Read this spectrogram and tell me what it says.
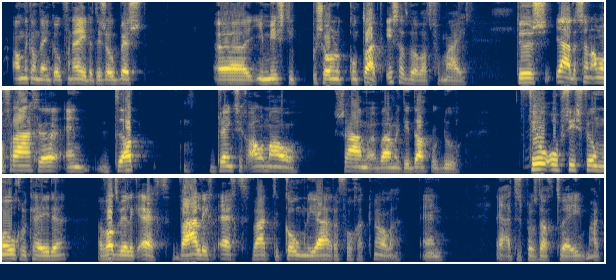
de andere kant denk ik ook van... Hé, hey, dat is ook best... je mist die persoonlijke contact. Is dat wel wat voor mij? Dus ja, dat zijn allemaal vragen. En dat brengt zich allemaal samen waarom ik dit dagboek doe. Veel opties, veel mogelijkheden. Maar wat wil ik echt? Waar ligt echt waar ik de komende jaren voor ga knallen? En ja, het is pas dag 2, maar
